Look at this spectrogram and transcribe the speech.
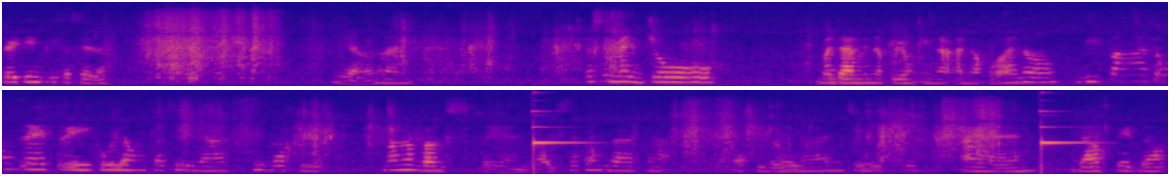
13 pieces sila. Yan. Kasi medyo madami na po yung inaanak ko. Ano, di pa nga ito kompleto eh. Kulang pa sila. Diba cute? Mga bags to yan. Bags na pang bata. Tatlo. One, two, three. Ayan. Duffy duck.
